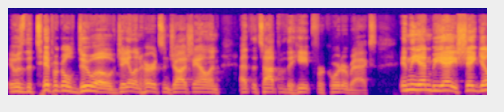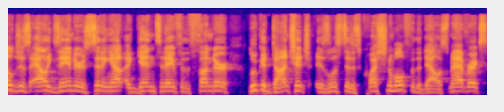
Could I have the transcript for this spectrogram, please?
It was the typical duo of Jalen Hurts and Josh Allen at the top of the heap for quarterbacks. In the NBA, Shai Gilgeous-Alexander is sitting out again today for the Thunder. Luka Doncic is listed as questionable for the Dallas Mavericks.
